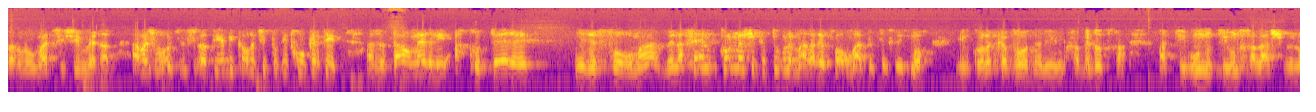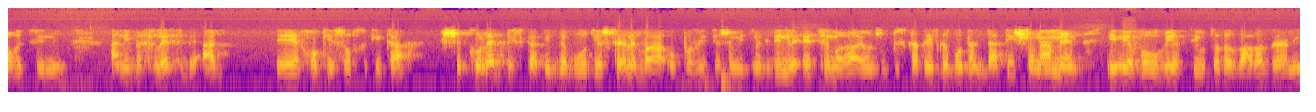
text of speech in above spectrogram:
לעומת 61, המשמעות של שלא תהיה ביקורת שיפוטית חוקתית. אז אתה אומר לי, הכותרת היא רפורמה, ולכן כל מה שכתוב למעלה רפורמה אתה צריך לתמוך. עם כל הכבוד, אני מכבד אותך, הטיעון הוא טיעון חלש ולא רציני. אני בהחלט בעד אה, חוק יסוד חקיקה, שכולל פסקת התגברות, יש כאלה באופוזיציה שמתנגדים לעצם הרעיון של פסקת ההתגברות, דעתי שונה מהם. אם יבואו ויציעו את הדבר הזה, אני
